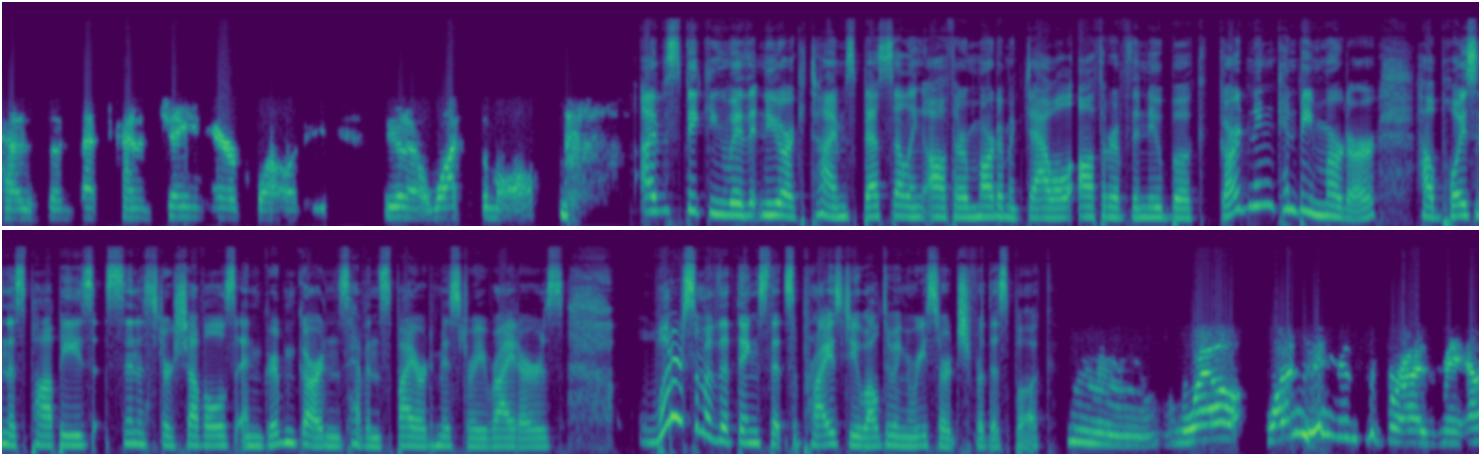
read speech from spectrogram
has the, that kind of Jane Eyre quality. You know, watch them all. I'm speaking with New York Times bestselling author Marta McDowell, author of the new book Gardening Can Be Murder How Poisonous Poppies, Sinister Shovels, and Grim Gardens Have Inspired Mystery Writers. What are some of the things that surprised you while doing research for this book? Hmm. Well, one thing that surprised me, uh,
